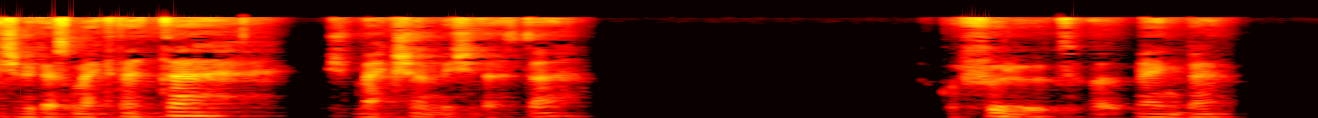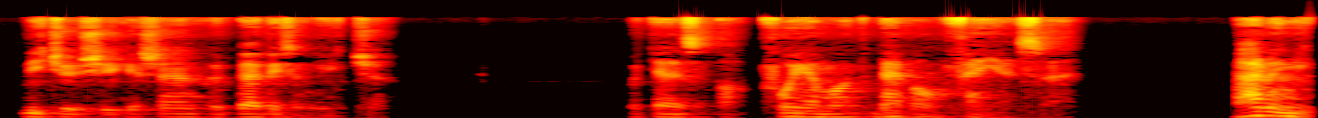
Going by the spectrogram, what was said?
És mikor ezt megtette, és megsemmisítette, akkor fölült a mennybe dicsőségesen, hogy bebizonyítsa, hogy ez a folyamat be van fejezve. Bármennyi,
